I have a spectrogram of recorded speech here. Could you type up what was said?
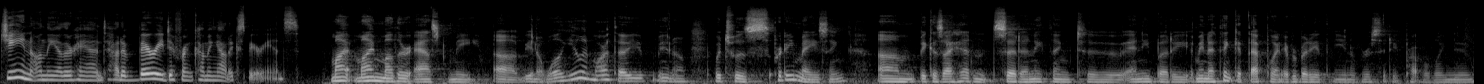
Jean, on the other hand, had a very different coming out experience my my mother asked me, uh, you know, well, you and Martha, you you know, which was pretty amazing um, because I hadn't said anything to anybody. I mean, I think at that point everybody at the university probably knew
